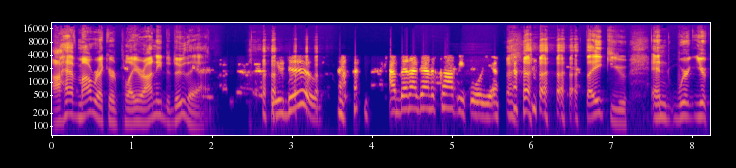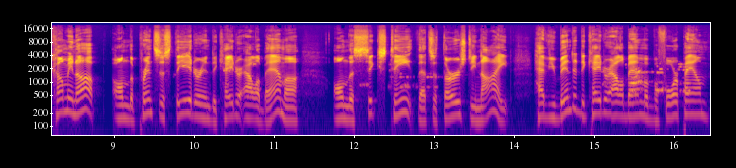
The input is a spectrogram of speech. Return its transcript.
I have my record player. I need to do that. You do. I bet I got a copy for you. Thank you. And we're you're coming up on the Princess Theater in Decatur, Alabama on the 16th. That's a Thursday night. Have you been to Decatur, Alabama before, Pam?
